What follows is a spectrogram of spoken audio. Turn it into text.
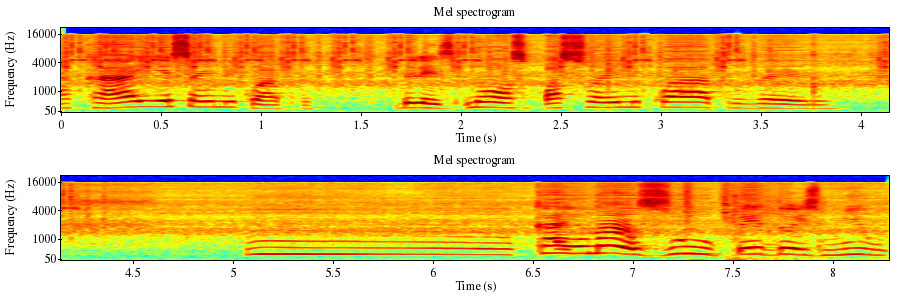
AK e essa M4. Beleza. Nossa, passou a M4, velho. Hum, caiu na azul, P2000.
